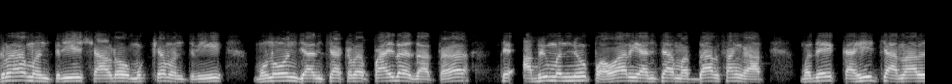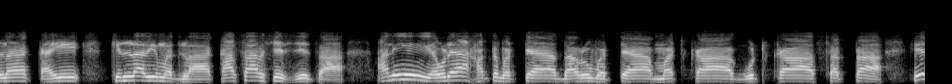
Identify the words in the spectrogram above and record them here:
गृहमंत्री शाडो मुख्यमंत्री म्हणून ज्यांच्याकडं पाहिलं जातं ते अभिमन्यू पवार यांच्या मतदारसंघात मध्ये काही चॅनलनं काही किल्लारीमधला कासार शिर्षेचा आणि एवढ्या हातभट्ट्या दारूभट्ट्या मटका गुटखा सट्टा हे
